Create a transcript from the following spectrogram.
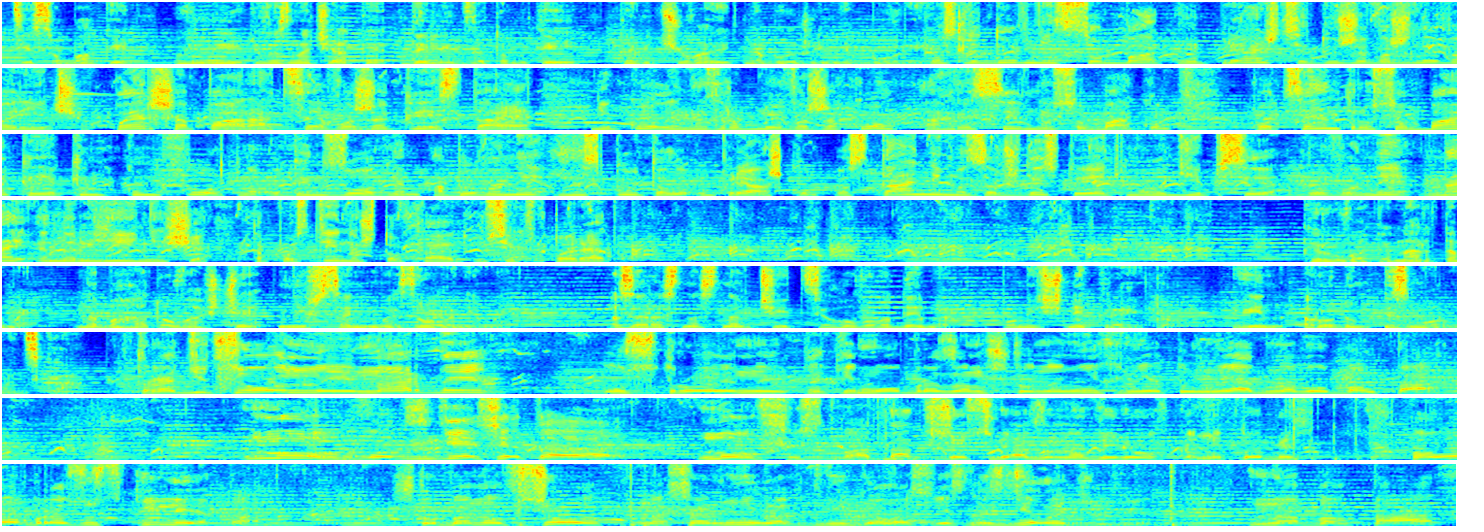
Ці собаки вміють визначати, де лід затонкий та відчувають наближення бурі. Послідовність собак в упряжці дуже важлива річ. Перша пара це вожаки стаї. Ніколи не зроблю вожаком агресивну собаку. По центру собаки, яким комфортно один з одним, аби вони не сплутали упряжку. Останніми завжди стоять молоді пси, бо вони найенергійніші та постійно штовхають усіх вперед. Керувати нартами набагато важче, ніж саньми з оленями. Зараз нас навчить цього Володимир, помічник Рейто. Він родом із Мурманська. Традиционные нарды устроены таким образом, что на них нету ни одного болта. Ну, вот здесь это новшество, а так все связано веревками, то бишь по образу скелета, чтобы оно все на шарнирах двигалось. Если сделать на болтах,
